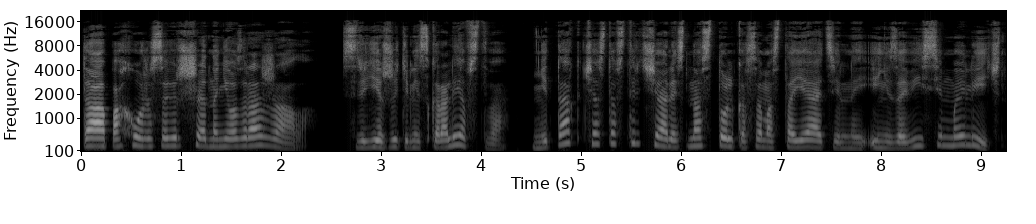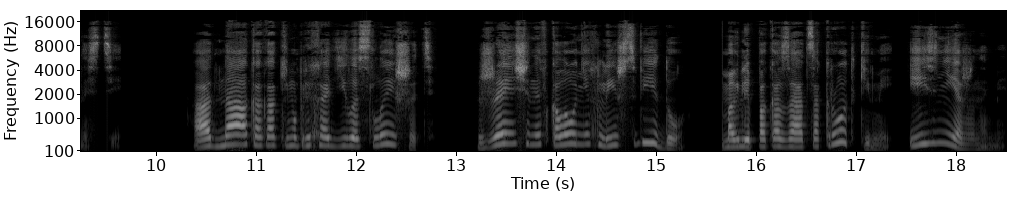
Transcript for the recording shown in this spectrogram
Та, похоже, совершенно не возражала. Среди жительниц королевства не так часто встречались настолько самостоятельные и независимые личности. Однако, как ему приходилось слышать, Женщины в колониях лишь с виду могли показаться кроткими и изнеженными.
